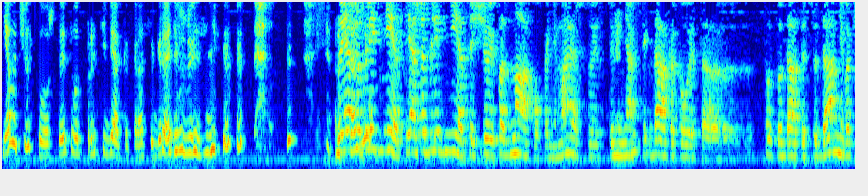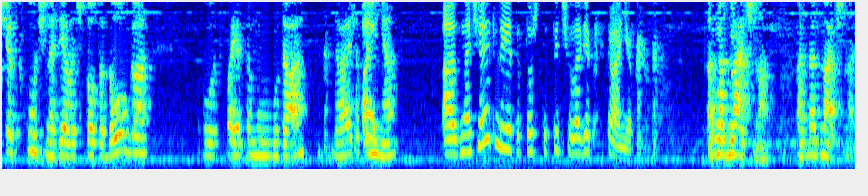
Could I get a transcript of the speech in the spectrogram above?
Я вот чувствовала, что это вот про тебя как раз играть в жизнь. Но я же близнец, я же близнец еще и по знаку, понимаешь? То есть у меня всегда какое-то то туда, то сюда. Мне вообще скучно делать что-то долго. Вот, поэтому да, да, это про а, меня. А означает ли это то, что ты человек-сканер? Однозначно, вот. однозначно.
